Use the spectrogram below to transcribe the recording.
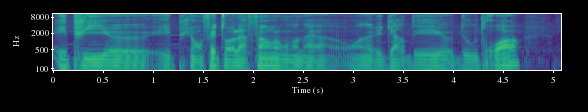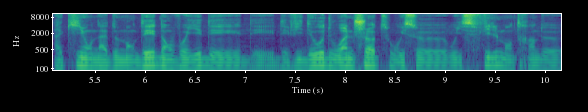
Et puis, et puis en fait, à la fin, on en, a, on en avait gardé deux ou trois à qui on a demandé d'envoyer des, des, des, vidéos de one shot où ils se, où ils se filment en train de,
